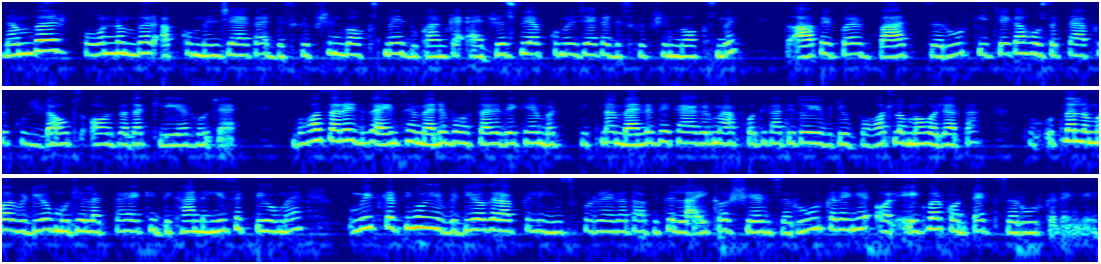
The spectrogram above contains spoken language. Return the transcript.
नंबर फ़ोन नंबर आपको मिल जाएगा। डिस्क्रिप्शन बॉक्स में दुकान का एड्रेस भी आपको मिल जाएगा डिस्क्रिप्शन बॉक्स में। तो आप एक बार बात ज़रूर कीजिएगा हो सकता है आपके कुछ डाउट्स और ज़्यादा क्लियर हो जाए। बहुत सारे डिज़ाइन हैं, मैंने बहुत सारे देखे हैं बट जितना मैंने देखा है, अगर मैं आपको दिखाती तो ये वीडियो बहुत लंबा हो जाता तो उतना लंबा वीडियो मुझे लगता है कि दिखा नहीं सकती हूँ मैं। उम्मीद करती हूँ ये वीडियो अगर आपके लिए यूज़फुल रहेगा तो आप इसे लाइक और शेयर ज़रूर करेंगे और एक बार कॉन्टेक्ट ज़रूर करेंगे।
